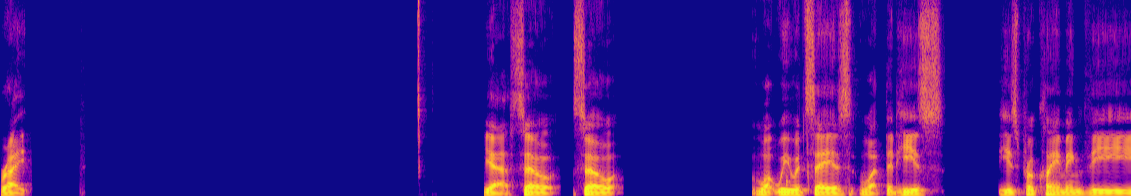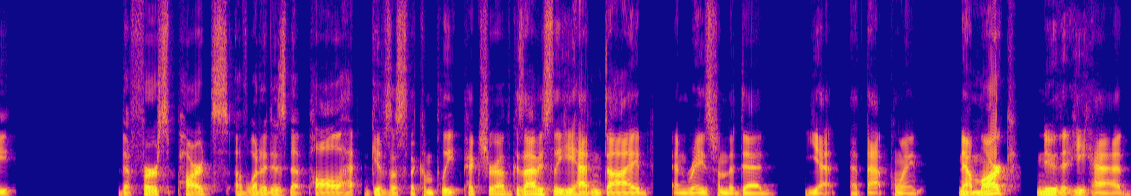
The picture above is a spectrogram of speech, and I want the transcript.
Right. Yeah. So, so what we would say is what that he's he's proclaiming the the first parts of what it is that Paul ha- gives us the complete picture of because obviously he hadn't died and raised from the dead yet at that point. Now Mark knew that he had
